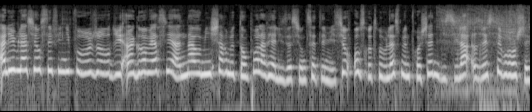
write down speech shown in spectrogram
Allume la science, c'est fini pour aujourd'hui. Un grand merci à Naomi Charmetan pour la réalisation de cette émission. On se retrouve la semaine prochaine. D'ici là, restez branchés.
